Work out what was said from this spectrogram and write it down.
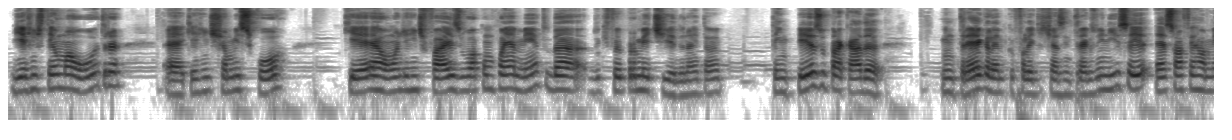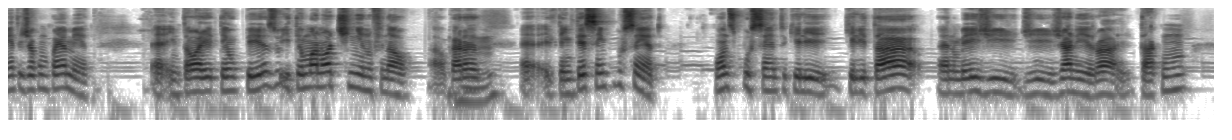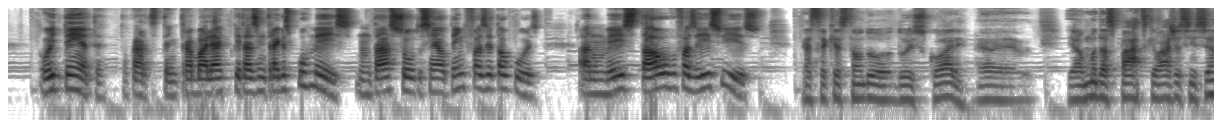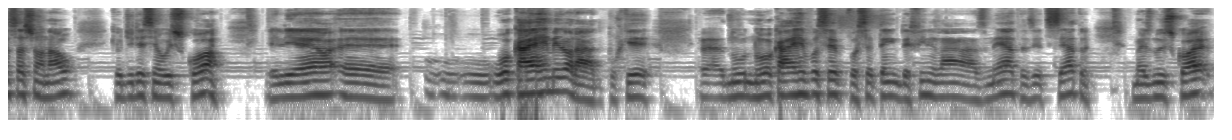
E a gente tem uma outra é, que a gente chama Score, que é onde a gente faz o acompanhamento da, do que foi prometido. Né? Então, tem peso para cada entrega. Lembra que eu falei que tinha as entregas no início? Aí essa é uma ferramenta de acompanhamento. É, então, aí tem o peso e tem uma notinha no final. Ah, o cara uhum. é, ele tem que ter 100%. Quantos por cento que ele que ele está é, no mês de, de janeiro? Ah, ele está com 80. Então, cara, você tem que trabalhar porque tá as entregas por mês. Não está solto assim, ah, eu tenho que fazer tal coisa ah, no mês tal eu vou fazer isso e isso. essa questão do, do score. É, é uma das partes que eu acho assim, sensacional, que eu diria assim, o score, ele é, é o, o, OKR melhorado, porque é, no, no, OKR você, você tem, define lá as metas, etc. Mas no Score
